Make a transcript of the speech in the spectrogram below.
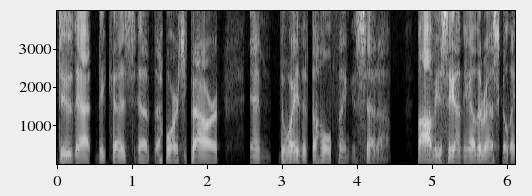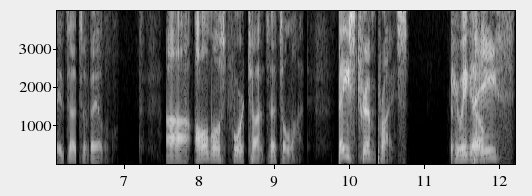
do that because of the horsepower and the way that the whole thing is set up. Obviously, on the other Escalades, that's available. Uh, almost four tons. That's a lot. Base trim price. Here we go. Base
